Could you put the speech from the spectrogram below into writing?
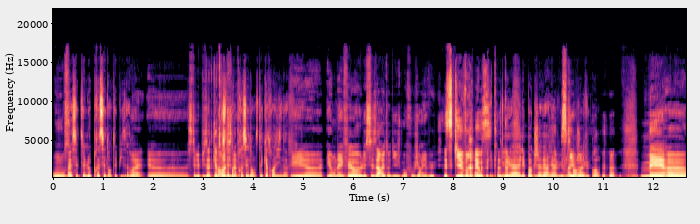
on bah, c'était le précédent épisode. ouais, euh, c'était l'épisode Non, c'était pas le 99. précédent, c'était 99. Et, et, euh, et on avait fait euh, les Césars et toi dit je m'en fous, j'ai rien vu. Ce qui est vrai aussi. le temps. à l'époque, j'avais rien vu. Ce Maintenant, j'en ai vrai. vu un. Mais euh,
